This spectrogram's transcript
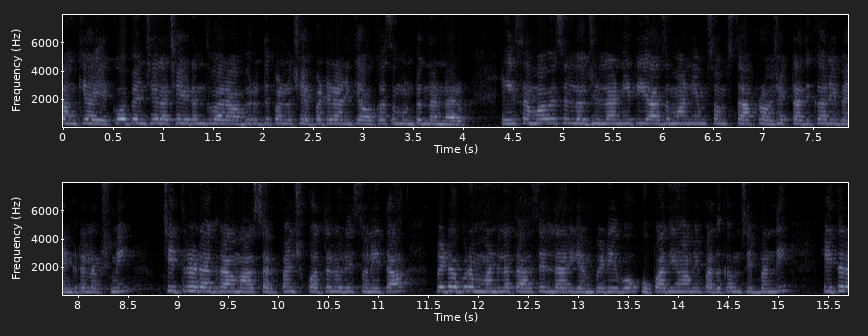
సంఖ్య ఎక్కువ పెంచేలా చేయడం ద్వారా అభివృద్ధి పనులు చేపట్టడానికి అవకాశం ఉంటుందన్నారు. ఈ సమావేశంలో జిల్లా నీటి యాజమాన్యం సంస్థ ప్రాజెక్ట్ అధికారి వెంకటలక్ష్మి చిత్రడ గ్రామ సర్పంచ్ కొత్తలూరి సునీత పిఠాపురం మండల తహసీల్దార్ ఎంపీడీఓ ఉపాధి హామీ పథకం సిబ్బంది ఇతర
